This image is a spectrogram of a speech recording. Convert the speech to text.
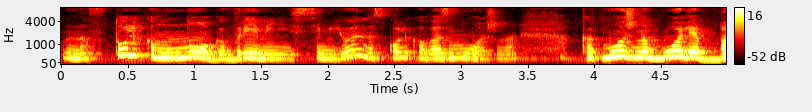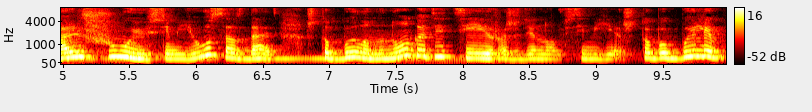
настолько много времени с семьей, насколько возможно. Как можно более большую семью создать, чтобы было много детей рождено в семье, чтобы были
